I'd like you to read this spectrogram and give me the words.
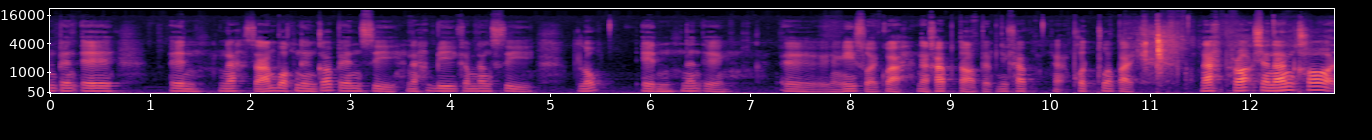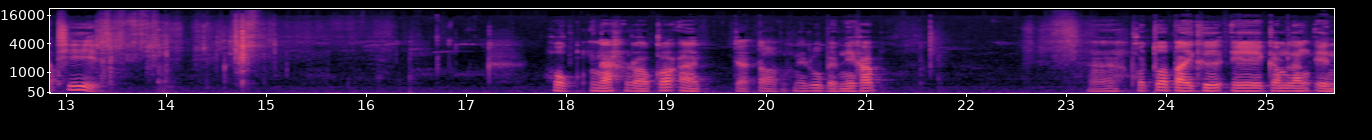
n เป็น a n นะ3บวก1ก็เป็น 4 นะ b กำลัง 4 ลบ n นั่นเองเอออย่างนี้สวยกว่านะครับตอบแบบนี้ครับนะพจน์ทั่วไปนะเพราะฉะนั้นข้อที่ 6 นะ เราก็อาจจะตอบในรูปแบบนี้ครับ พจน์ทั่วไปคือ a กำลัง n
